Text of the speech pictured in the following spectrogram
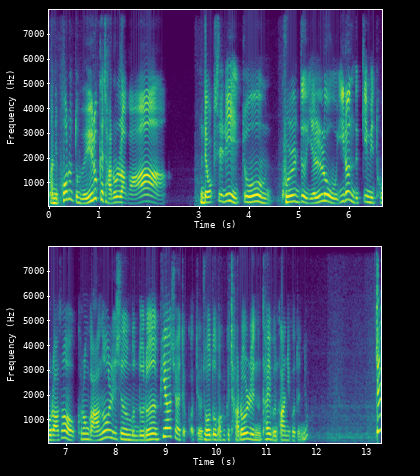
아니, 펄은 또 왜 이렇게 잘 올라가? 근데 확실히 좀 골드, 옐로우 이런 느낌이 돌아서 그런 거 안 어울리시는 분들은 피하셔야 될 것 같아요. 저도 막 그렇게 잘 어울리는 타입은 아니거든요. 짠!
